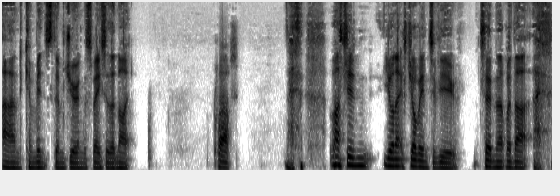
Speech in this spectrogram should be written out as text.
and convinced them during the space of the night. Class. Imagine your next job interview turning up with that.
